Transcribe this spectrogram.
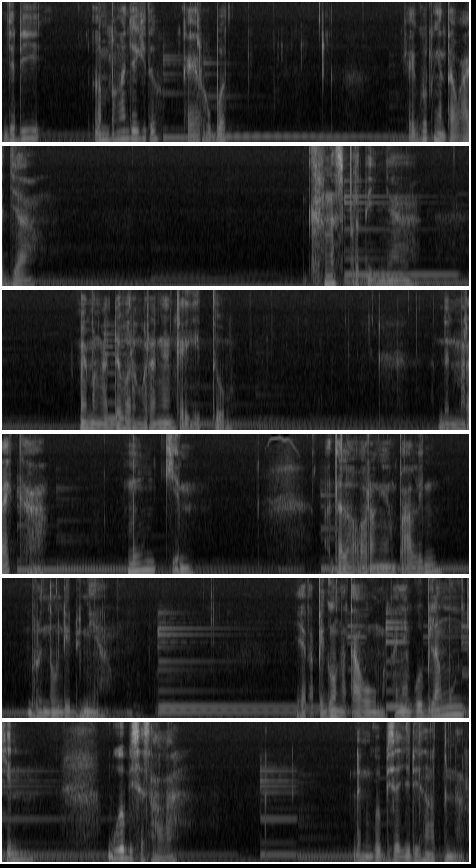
Jadi lempeng aja gitu kayak robot. Kayak gue pengen tahu aja. Karena sepertinya memang ada orang-orang yang kayak gitu. Dan mereka mungkin adalah orang yang paling beruntung di dunia. Ya tapi gue nggak tahu makanya gue bilang mungkin. Gue bisa salah dan gue bisa jadi sangat benar.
